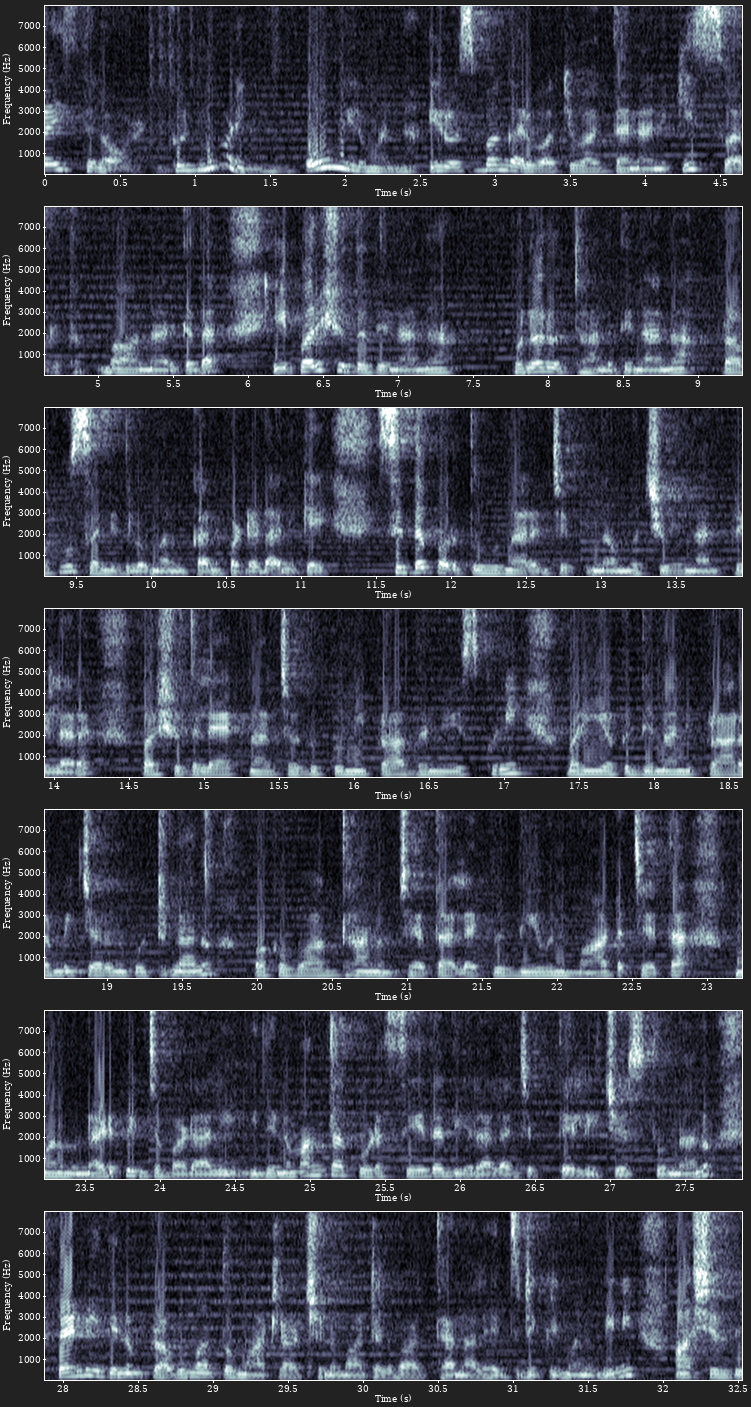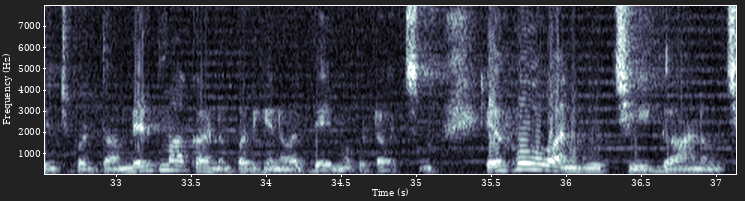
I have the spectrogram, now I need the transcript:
Praise the good morning. ఓ మీరు మన్న ఈరోజు బంగారు వాక్య వాగ్దానానికి స్వాగతం. బాగున్నారు కదా? ఈ పరిశుద్ధ దినాన పునరుత్థాన దినాన ప్రభు సన్నిధిలో మనం కనపడడానికై సిద్ధపడుతూ ఉన్నారని చెప్పి నమ్ముచి ఉన్నాను పిల్లరా పరిశుద్ధ లేఖనాలు చదువుకుని ప్రార్థన చేసుకుని మరి ఈ యొక్క దినాన్ని ప్రారంభించారనుకుంటున్నాను ఒక వాగ్దానం చేత లేకపోతే దేవుని మాట చేత మనము నడిపించబడాలి. ఈ దినమంతా కూడా సేద తీరాలని చెప్పి తెలియచేస్తున్నాను. రండి ఈ దినం ప్రభు మనతో మాట్లాడుచున్న మాటలు వాగ్దానాలు హెచ్చరికలు మనం విని ఆశీర్వదించబడతాం. నిర్మాకాండం పదిహేను అధ్యాయం ఒకటో వచ్చిన యహోవాను గూర్చి గానం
